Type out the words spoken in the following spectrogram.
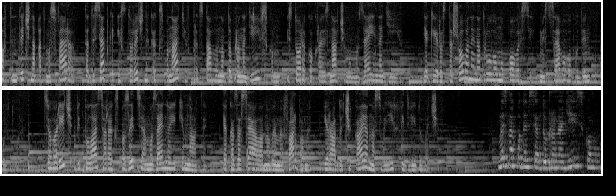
Автентична атмосфера та десятки історичних експонатів представлено в Добронадіївському історико-краєзнавчому музеї Надія, який розташований на другому поверсі місцевого будинку культури. Цьогоріч відбулася реекспозиція музейної кімнати, яка засяяла новими фарбами і радо чекає на своїх відвідувачів. Ми знаходимося в Добронадіївському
